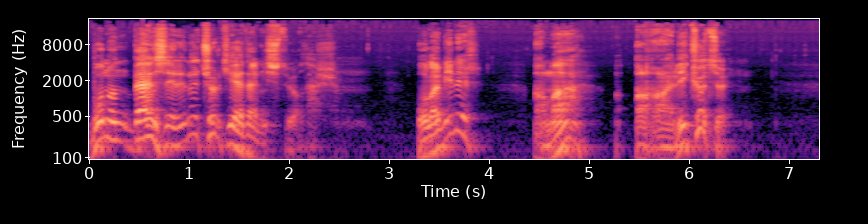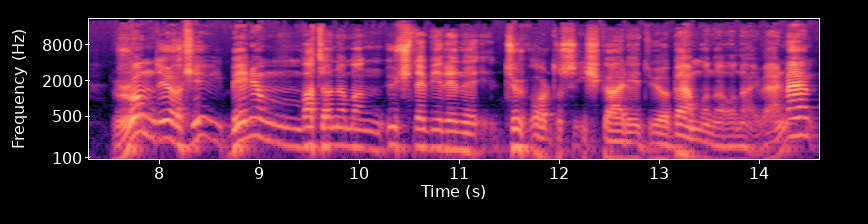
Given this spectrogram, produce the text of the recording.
bunun benzerini Türkiye'den istiyorlar. Olabilir ama ahali kötü. Rum diyor ki benim vatanımın üçte birini Türk ordusu işgal ediyor. Ben buna onay vermem.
